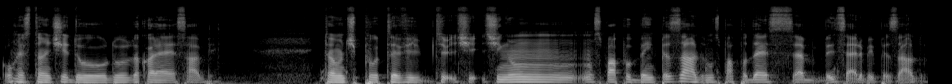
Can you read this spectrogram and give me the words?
com o restante do, do da Coreia, sabe? Então, tipo, teve. Tinha um, uns papos bem pesados, uns papos desses, é bem sério, bem pesado.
